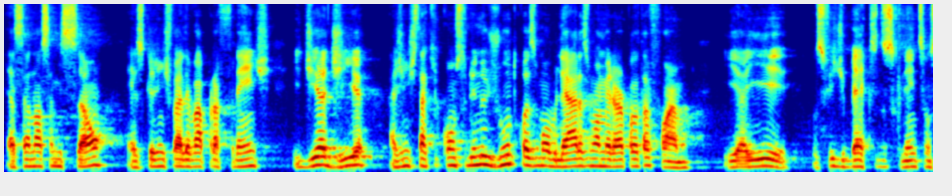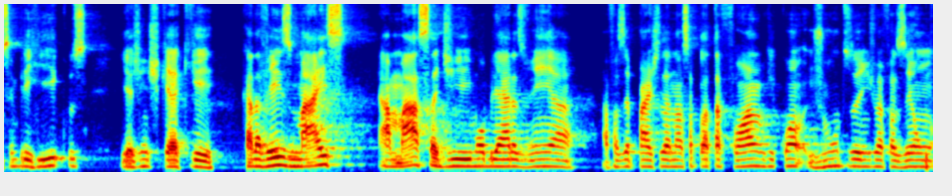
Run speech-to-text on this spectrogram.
essa é a nossa missão, é isso que a gente vai levar para frente. E dia a dia a gente está aqui construindo junto com as imobiliárias uma melhor plataforma. E aí os feedbacks dos clientes são sempre ricos e a gente quer que cada vez mais a massa de imobiliárias venha a fazer parte da nossa plataforma, que juntos a gente vai fazer um,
